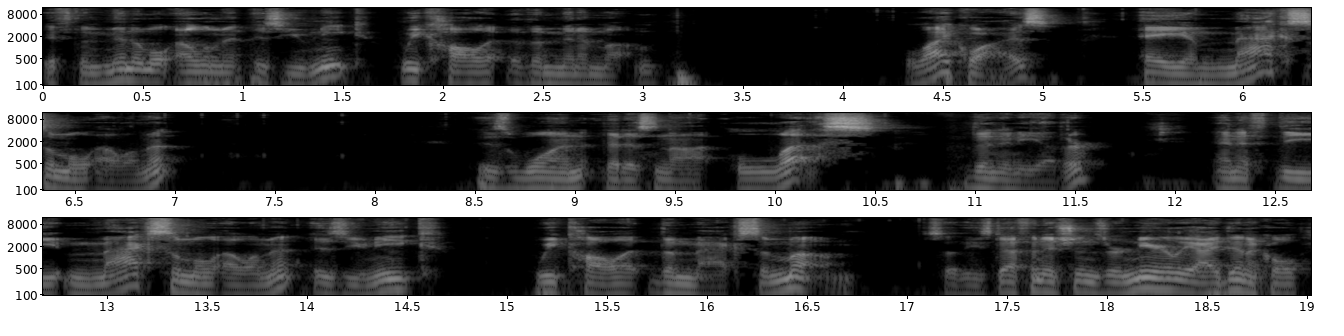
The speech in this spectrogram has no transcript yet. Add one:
If the minimal element is unique, we call it the minimum. Likewise, a maximal element is one that is not less than any other. And if the maximal element is unique, we call it the maximum. So these definitions are nearly identical,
